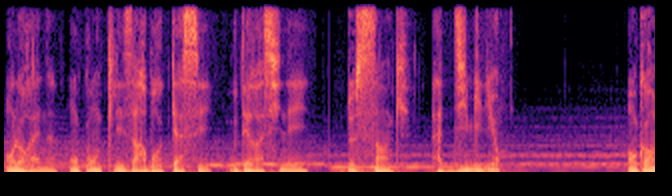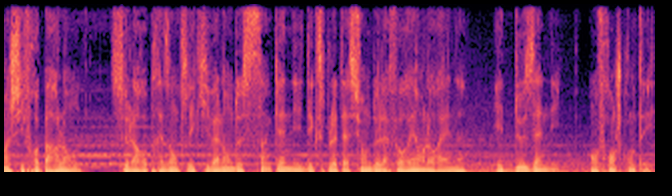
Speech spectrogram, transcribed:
En Lorraine, on compte les arbres cassés ou déracinés de 5 à 10 millions. Encore un chiffre parlant, cela représente l'équivalent de 5 années d'exploitation de la forêt en Lorraine et 2 années en Franche-Comté.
